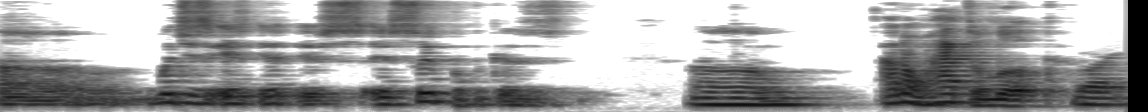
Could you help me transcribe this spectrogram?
uh, which is is, is is super because um, I don't have to look. Right.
